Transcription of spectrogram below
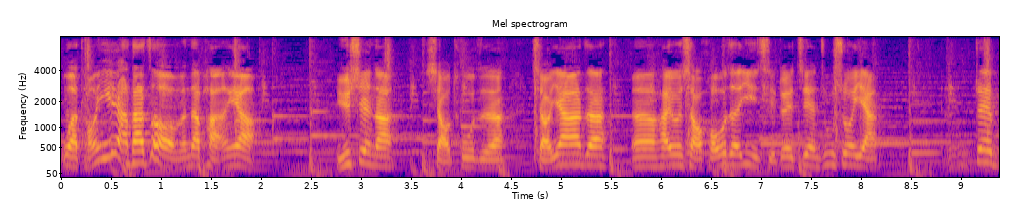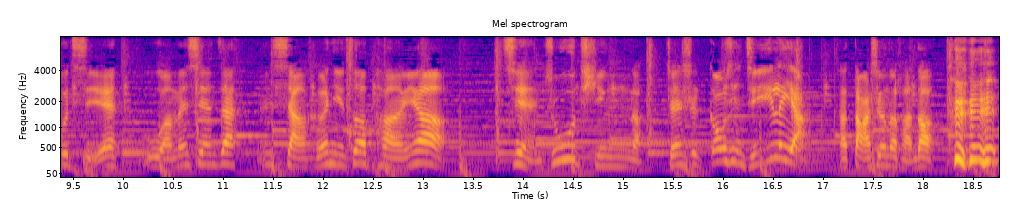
我同意让他做我们的朋友。”于是呢，小兔子、小鸭子，嗯，还有小猴子一起对箭猪说呀：“对不起，我们现在想和你做朋友。”箭猪听了真是高兴极了呀。他大声地喊道：“嘿嘿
